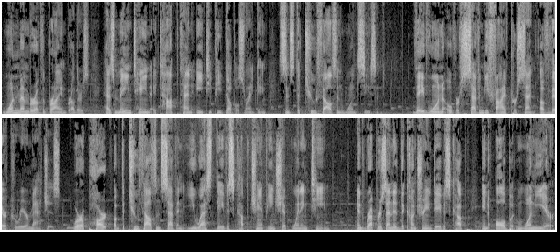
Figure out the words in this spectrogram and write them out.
one member of the Bryan brothers has maintained a top 10 ATP doubles ranking since the 2001 season. They've won over 75% of their career matches, were a part of the 2007 U.S. Davis Cup championship winning team, and represented the country in Davis Cup in all but one year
